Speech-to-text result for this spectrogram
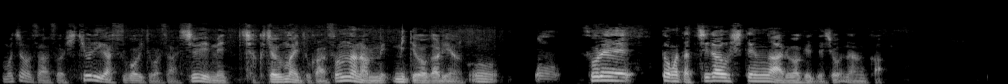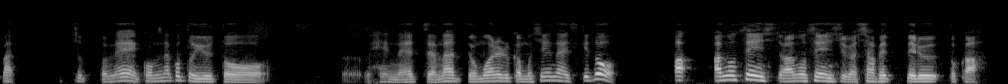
もちろんさ、そう、飛距離がすごいとかさ、守備めっちゃくちゃうまいとか、そんなのはめ見てわかるやん。うん。それとまた違う視点があるわけでしょ？なんか。ちょっとね、こんなこと言うと、うん変なやつやなって思われるかもしれないですけど、あ、あの選手とあの選手が喋ってるとか、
